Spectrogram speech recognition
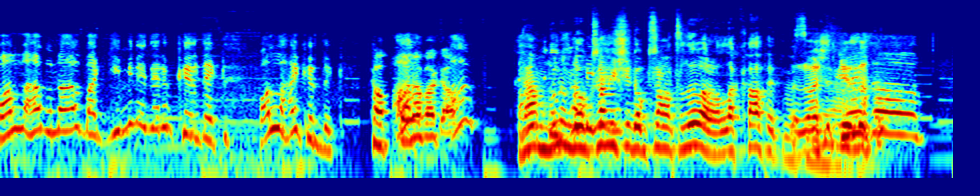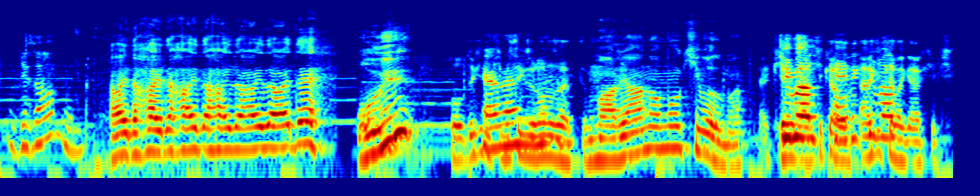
Vallahi bunu al bak yemin ederim kırdık. Vallahi kırdık. Kaptana Al, bak. Al. Lan Al, bunun 91. 93'ü 96'lığı var Allah kahretmesin Raşit ya. Gezal. Gezal. Geze almıyor? Haydi haydi haydi haydi haydi haydi. Oy. Soldaki Evet. 2008 Ronaldo zannettim. Mariano mu Kivil mı? Kivel, erkek al, Harry erkek Kivel. alak erkek.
